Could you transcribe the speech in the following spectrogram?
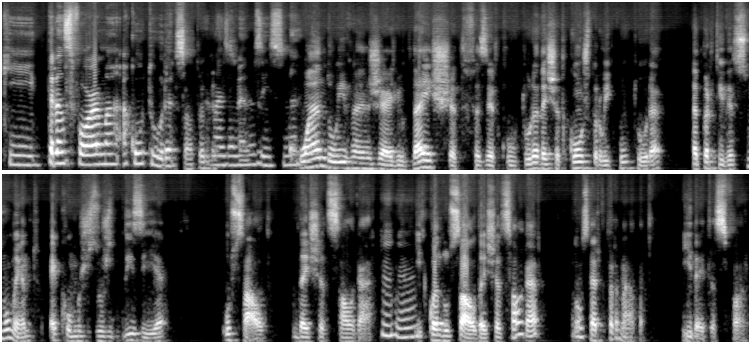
que transforma a cultura. Exatamente. Mais ou menos isso, né? Quando o Evangelho deixa de fazer cultura, deixa de construir cultura, a partir desse momento, é como Jesus dizia, o sal deixa de salgar. Uhum. E quando o sal deixa de salgar, não serve para nada. E deita-se fora.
